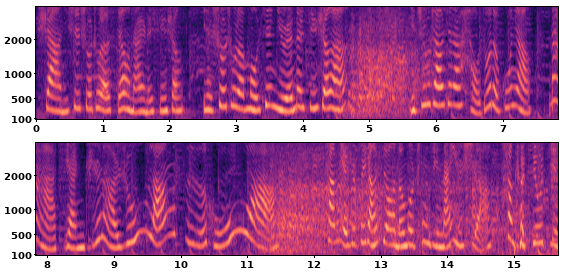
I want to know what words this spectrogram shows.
是啊，你是说出了所有男人的心声，也说出了某些女人的心声啊。你知不知道现在好多的姑娘，那简直了如狼似虎啊！她们也是非常希望能够冲进男浴室啊，探个究竟。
